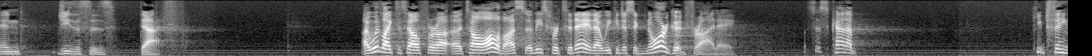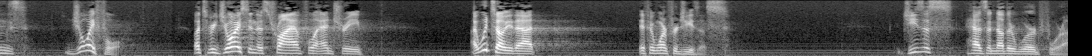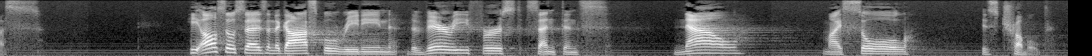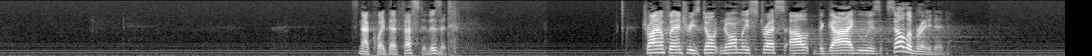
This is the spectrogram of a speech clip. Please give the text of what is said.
and Jesus' death. I would like to tell, for, uh, tell all of us, at least for today, that we could just ignore Good Friday just kind of keep things joyful. Let's rejoice in this triumphal entry. I would tell you that if it weren't for Jesus. Jesus has another word for us. He also says in the gospel reading, the very first sentence, Now my soul is troubled. It's not quite that festive, is it? Triumphal entries don't normally stress out the guy who is celebrated.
